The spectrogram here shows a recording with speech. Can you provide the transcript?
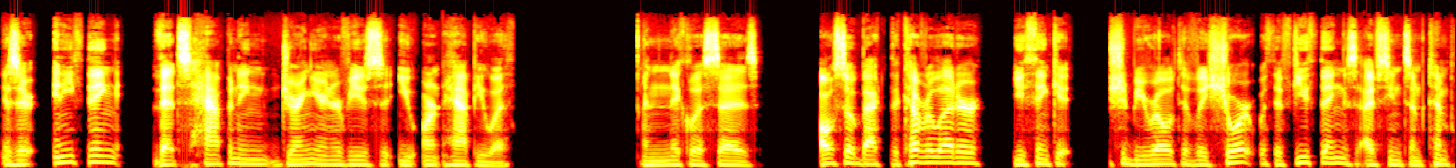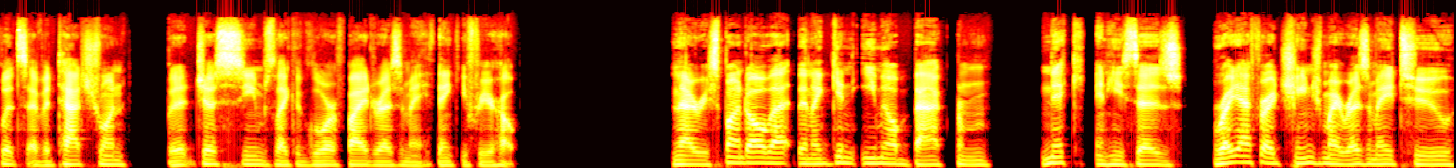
Is there anything that's happening during your interviews that you aren't happy with? And Nicholas says, also back to the cover letter, you think it should be relatively short with a few things. I've seen some templates, I've attached one, but it just seems like a glorified resume. Thank you for your help. And I respond to all that. Then I get an email back from Nick, and he says, right after I changed my resume to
